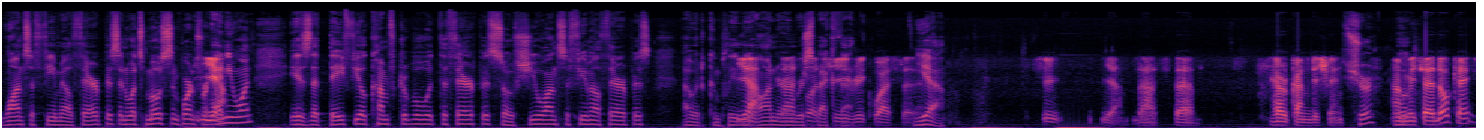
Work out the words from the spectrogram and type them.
wants a female therapist. And what's most important for Yeah. anyone is that they feel comfortable with the therapist. So if she wants a female therapist, I would completely Yeah, honor and respect what she that. requested. Yeah, She, yeah, that's the her condition. sure. And Well, we said, okay,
